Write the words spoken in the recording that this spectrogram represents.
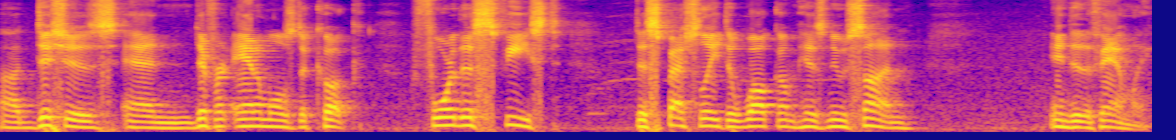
uh, dishes and different animals to cook for this feast, especially to welcome his new son into the family.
